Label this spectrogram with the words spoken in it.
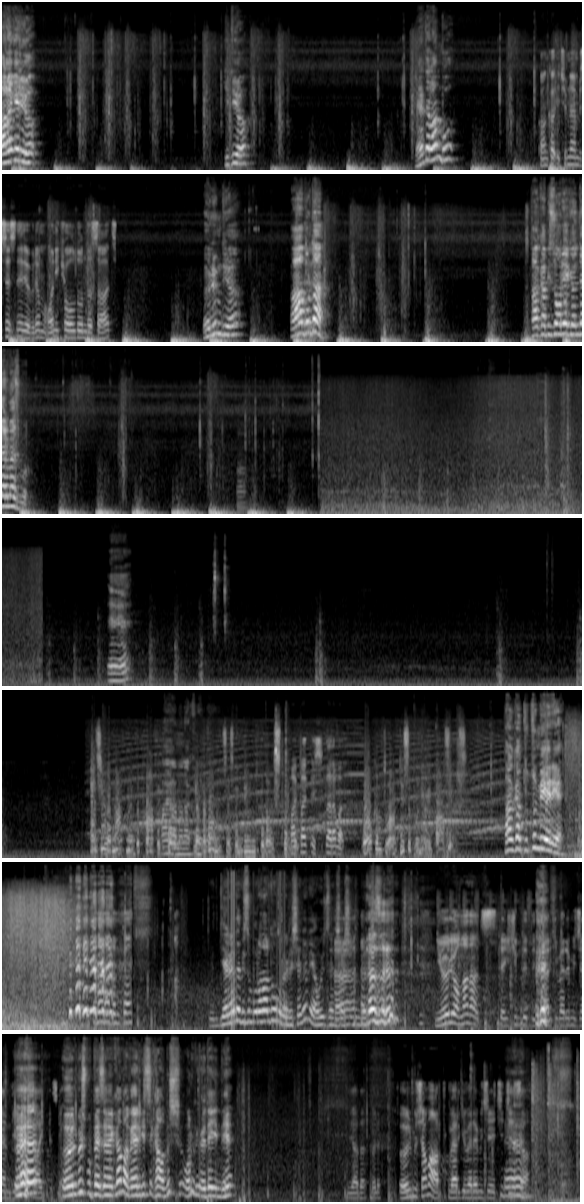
Sana geliyor. Gidiyor. Nerede lan bu? Kanka içimden bir ses ne diyor biliyor musun? 12 olduğunda saat. Ölüm diyor. Aa burada. Kanka bizi oraya göndermez bu. Ha. Ee? As you have not met the profit Ay amına your koyayım. performance has been deemed below standard. Bak bak ışıklara bak. Welcome to our disciplinary process. Kanka tutun bir yere. Bulamadım kanka. Genelde bizim buralarda olur öyle şeyler ya o yüzden şaşırdım biraz. Niye ölüyorsun lan? Sen şimdi vergi veremeyeceksin diye ceza kesiyor. Ölmüş bu pezevenk ama vergisi kalmış. Onu bir ödeyin diye. ya da böyle ölmüş ama artık vergi veremeyeceği için ceza.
